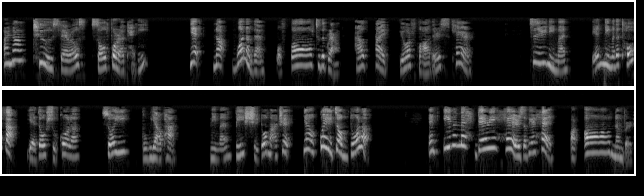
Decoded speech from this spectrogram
Are not two sparrows sold for a penny? Yet not one of them will fall to the ground outside your father's care. 至于你们，连你们的头发也都数过了，所以不要怕， 你们比许多麻雀要贵重多了。And even the very hairs of your head are all numbered,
